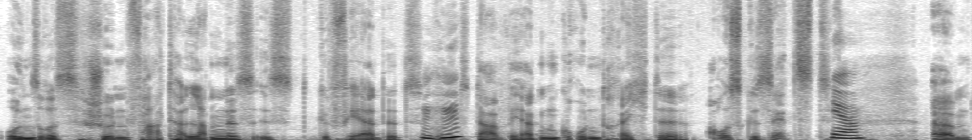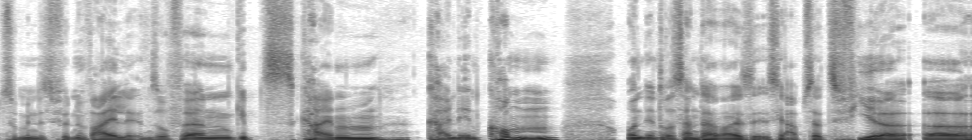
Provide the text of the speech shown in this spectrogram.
unseres schönen Vaterlandes ist gefährdet mhm. und da werden Grundrechte ausgesetzt. Ja. Ähm, zumindest für eine Weile. Insofern gibt es kein, kein Entkommen. Und interessanterweise ist ja Absatz 4 äh,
